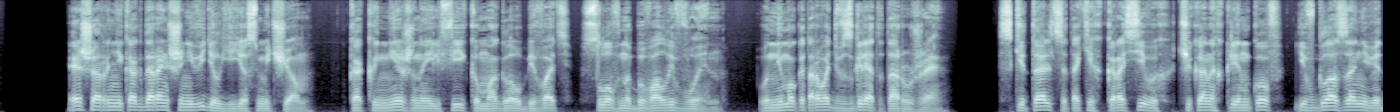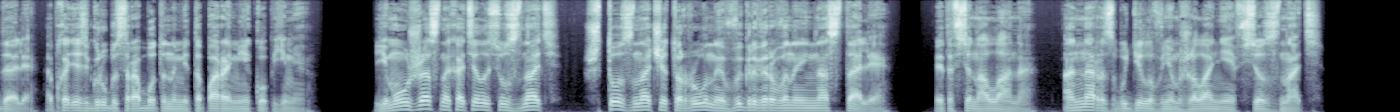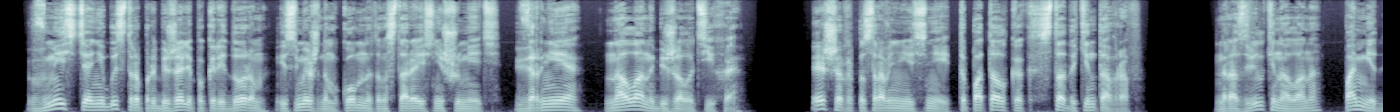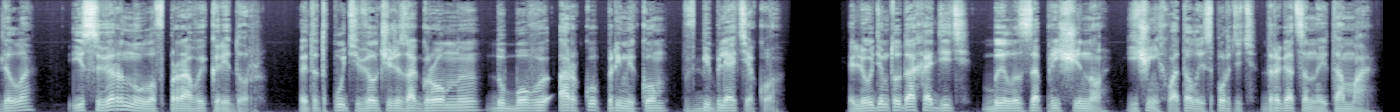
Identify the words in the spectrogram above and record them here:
Эшер никогда раньше не видел ее с мечом. Как нежная эльфийка могла убивать, словно бывалый воин. Он не мог оторвать взгляд от оружия. Скитальцы таких красивых, чеканных клинков и в глаза не видали, обходясь грубо сработанными топорами и копьями. Ему ужасно хотелось узнать, что значат руны, выгравированные на стали. Это все Налана. Она разбудила в нем желание все знать. Вместе они быстро пробежали по коридорам и смежным комнатам, стараясь не шуметь. Вернее, Налана бежала тихо. Эшер, по сравнению с ней, топотал, как стадо кентавров. На развилке Налана помедлила и свернула в правый коридор. Этот путь вел через огромную дубовую арку прямиком в библиотеку. Людям туда ходить было запрещено, еще не хватало испортить драгоценные тома.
